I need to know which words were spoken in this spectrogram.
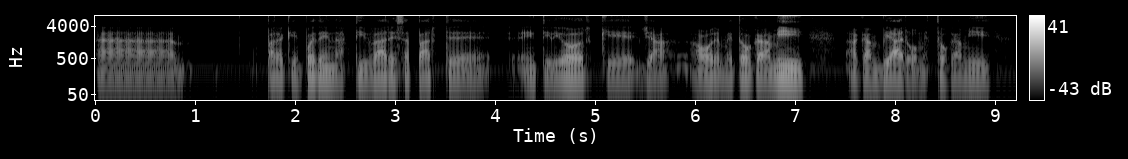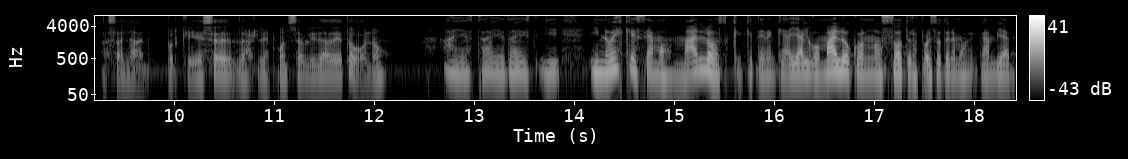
ah, para que puedan activar esa parte interior que ya ahora me toca a mí a cambiar o me toca a mí a sanar, porque esa es la responsabilidad de todo, ¿no? Ahí está, ahí está. Y, y no es que seamos malos, que, que, tienen, que hay algo malo con nosotros, por eso tenemos que cambiar,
